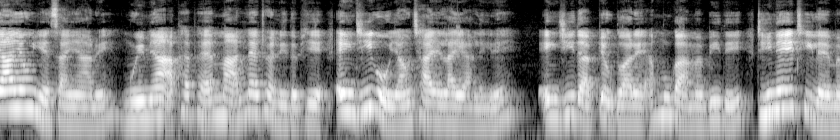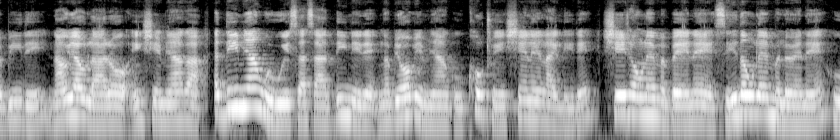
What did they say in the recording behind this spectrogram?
ရားရုံးရင်ဆိုင်ရာတွင်ငွေများအဖက်ဖက်မှလှည့်ထွက်နေသဖြင့်အိမ်ကြီးကိုရောင်းချရလိုက်ရလေတယ်အင်ကြီးသာပြုတ်သွားတဲ့အမှုကမပြီးသေးဒီနေ့အထိလည်းမပြီးသေးနောက်ရောက်လာတော့အင်ရှင်များကအသီးများဝေဝေဆဆတီးနေတဲ့ငပြောပင်များကိုခုတ်ထွင်ရှင်းလင်းလိုက်လေတယ်ရှေးထုံးလည်းမပယ်နဲ့ဈေးသုံးလည်းမလွယ်နဲ့ဟု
